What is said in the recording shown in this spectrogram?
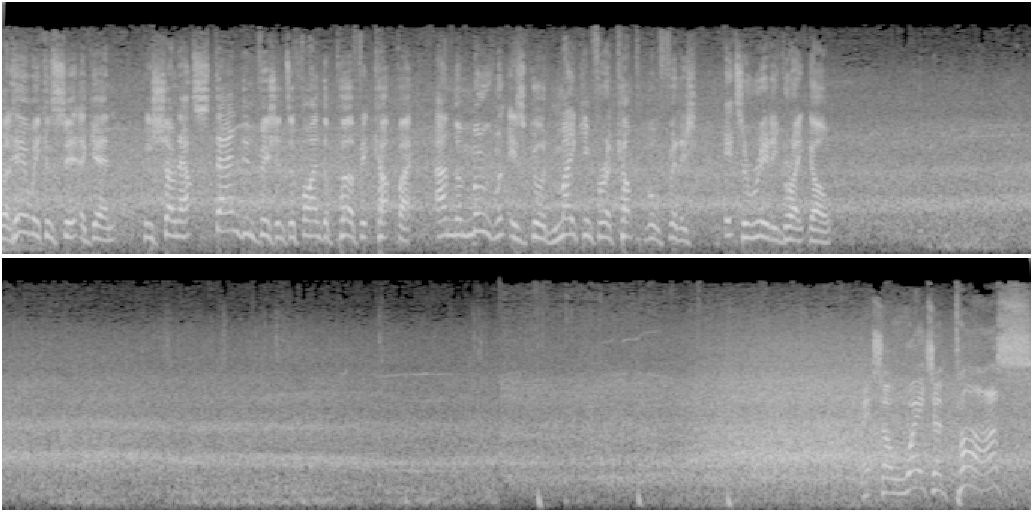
Well, here we can see it again. He's shown outstanding vision to find the perfect cutback, and the movement is good, making for a comfortable finish. It's a really great goal. It's a weighted pass.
